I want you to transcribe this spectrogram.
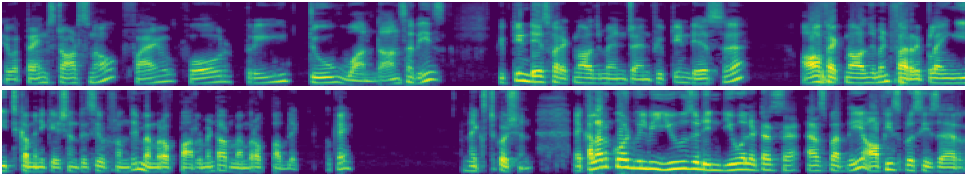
Your time starts now. 5 4 3 2 1 the answer is 15 days for acknowledgement and 15 days of acknowledgement for replying each communication received from the member of parliament or member of public okay Next question. A color code will be used in DO letters as per the office procedure.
